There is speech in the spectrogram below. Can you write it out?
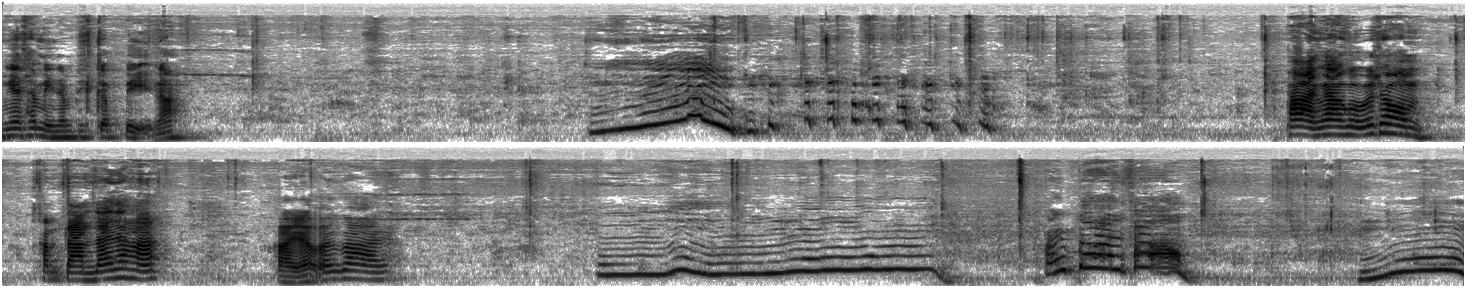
เนี่ยถ้ามีน้ำพริกกะปินะอืมผ่านงานคุณผู้ชมทำตามได้นะคะขายแล้วบ๊ายบายบ๊ายบายครั บอืม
